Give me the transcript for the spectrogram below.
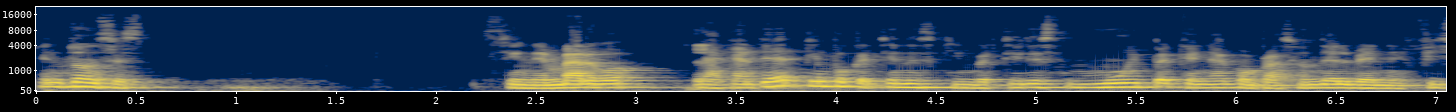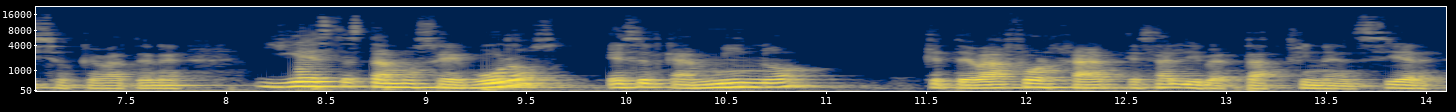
Entonces, sin embargo, la cantidad de tiempo que tienes que invertir es muy pequeña a comparación del beneficio que va a tener. Y este estamos seguros es el camino que te va a forjar esa libertad financiera,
